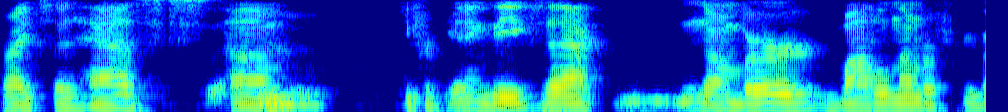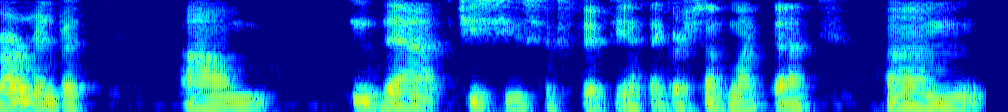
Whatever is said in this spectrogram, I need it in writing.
right? So it has um, mm. you're forgetting the exact number model number from Garmin, but um, that GCU 650, I think, or something like that. Um,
